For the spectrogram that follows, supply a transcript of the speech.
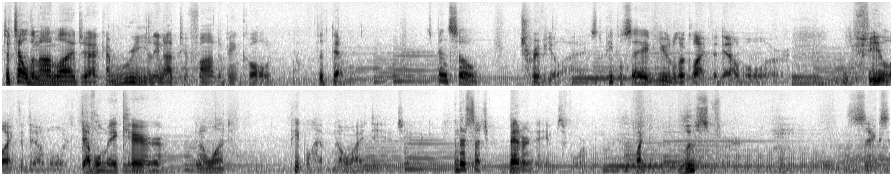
To tell the non-lie, Jack, I'm really not too fond of being called the devil. It's been so trivialized. People say you look like the devil, or you feel like the devil, or devil may care. You know what? People have no idea, Jack. And there's such better names for me, like Lucifer. Hmm, Sexy.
